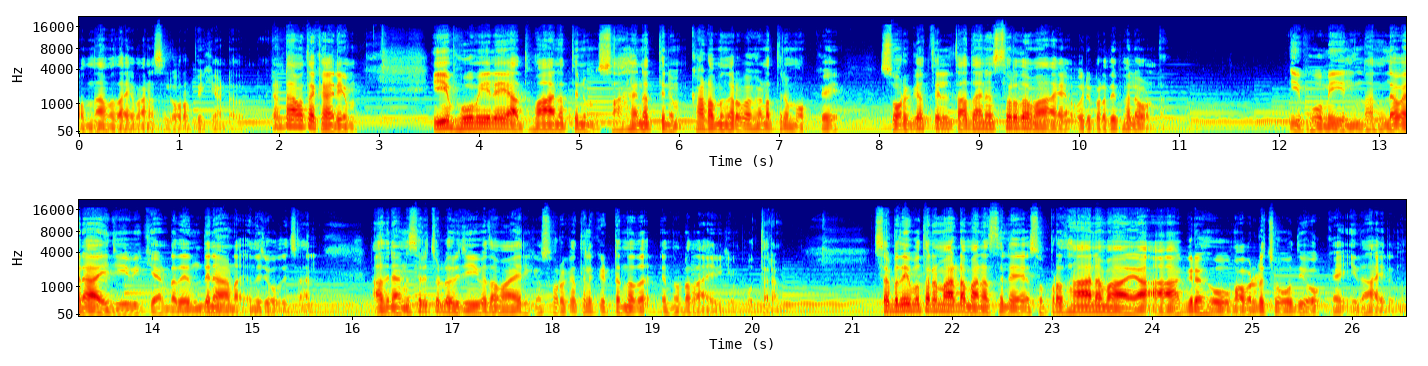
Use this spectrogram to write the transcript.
ഒന്നാമതായി മനസ്സിൽ ഉറപ്പിക്കേണ്ടതുണ്ട്. രണ്ടാമത്തെ കാര്യം ഈ ഭൂമിയിലെ അധ്വാനത്തിനും സഹനത്തിനും കടമ നിർവഹണത്തിനുമൊക്കെ സ്വർഗത്തിൽ തദനുസൃതമായ ഒരു പ്രതിഫലമുണ്ട്. ഈ ഭൂമിയിൽ നല്ലവരായി ജീവിക്കേണ്ടത് എന്തിനാണ് എന്ന് ചോദിച്ചാൽ അതിനനുസരിച്ചുള്ള ഒരു ജീവിതമായിരിക്കും സ്വർഗത്തിൽ കിട്ടുന്നത് എന്നുള്ളതായിരിക്കും ഉത്തരം. സബദീപുത്രന്മാരുടെ മനസ്സിലെ സുപ്രധാനമായ ആഗ്രഹവും അവരുടെ ചോദ്യവും ഒക്കെ ഇതായിരുന്നു.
